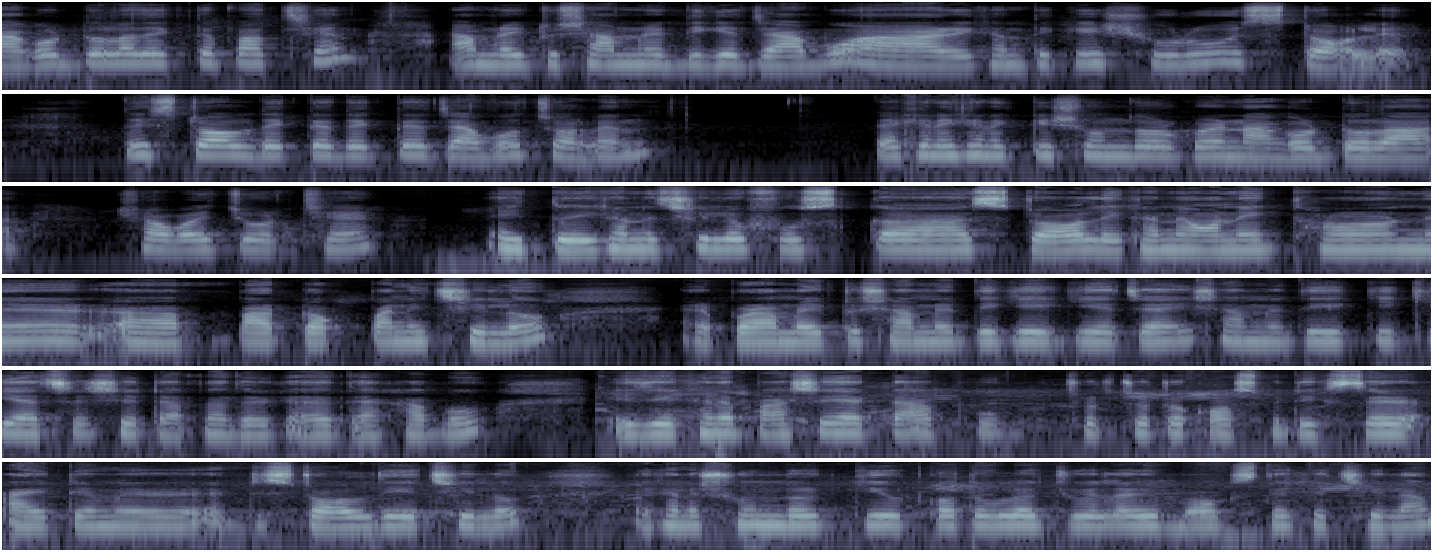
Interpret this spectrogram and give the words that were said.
নাগরদোলা দেখতে পাচ্ছেন, আমরা একটু সামনের দিকে যাব আর এখান থেকে শুরু স্টলের। তো স্টল দেখতে দেখতে যাব, চলেন। দেখেন এখানে কি সুন্দর করে নাগরদোলা সবাই চড়ছে। এই তো এখানে ছিল ফুচকা স্টল, এখানে অনেক ধরনের টক পানি ছিল। এরপর আমরা একটু সামনের দিকে এগিয়ে যাই। সামনের দিকে কি কি আছে সেটা আপনাদেরকে দেখাবো। এই যে এখানে পাশে একটা আপু ছোট ছোট কসমেটিক্সের আইটেমের একটি স্টল দিয়েছিল। এখানে সুন্দর কিউট কতগুলো জুয়েলারি বক্স দেখেছিলাম।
